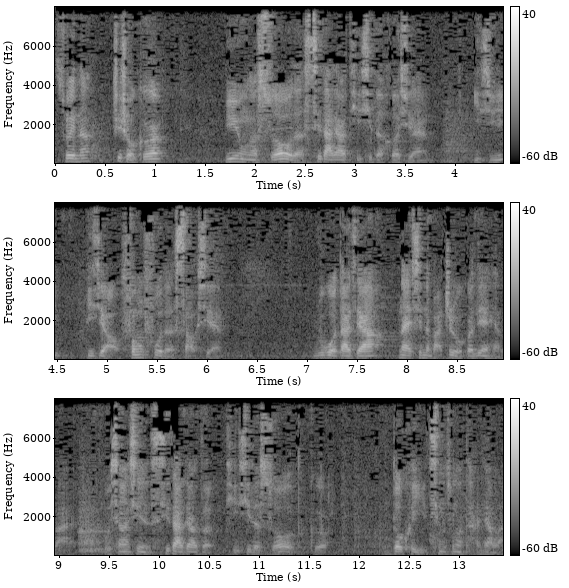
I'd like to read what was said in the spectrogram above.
所以呢，这首歌运用了所有的 C 大调体系的和弦，以及比较丰富的扫弦。如果大家耐心的把这首歌练下来，我相信 C 大调的体系的所有的歌，都可以轻松的弹下来。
